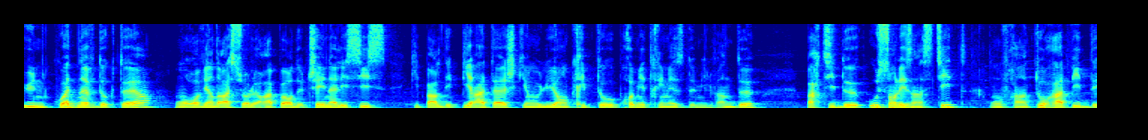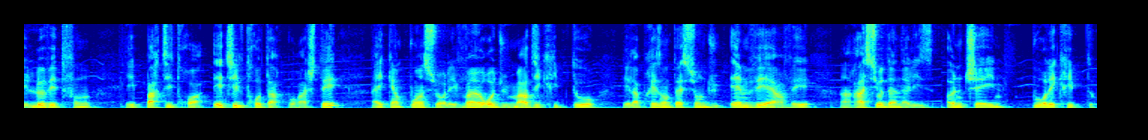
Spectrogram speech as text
1, quoi de docteur? On reviendra sur le rapport de Chainalysis qui parle des piratages qui ont eu lieu en crypto au premier trimestre 2022. Partie 2, où sont les instits? On fera un tour rapide des levées de fonds. Et partie 3, est-il trop tard pour acheter? Avec un point sur les 20 euros du mardi crypto et la présentation du MVRV, un ratio d'analyse on-chain pour les cryptos.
